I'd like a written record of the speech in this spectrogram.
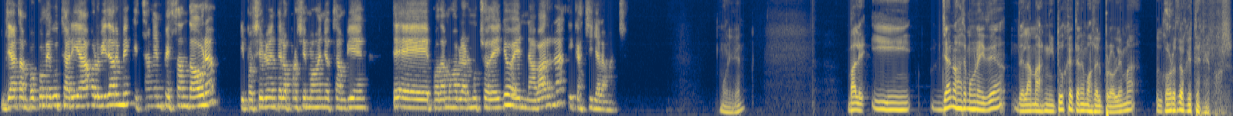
Ya tampoco me gustaría olvidarme que están empezando ahora y posiblemente en los próximos años también eh, podamos hablar mucho de ello en Navarra y Castilla-La Mancha. Muy bien. Vale, y ya nos hacemos una idea de la magnitud que tenemos del problema gordo que tenemos.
